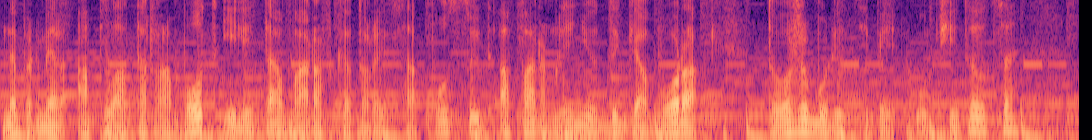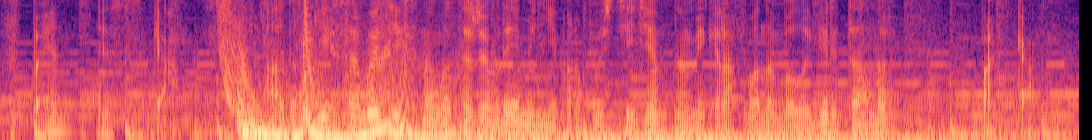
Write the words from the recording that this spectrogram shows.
Например, оплата работ или товаров, которые сопутствуют оформлению договора, тоже будет теперь учитываться в ПСК. О других событиях, но в это же время не пропустите. У микрофона был Игорь Таннер. Пока.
